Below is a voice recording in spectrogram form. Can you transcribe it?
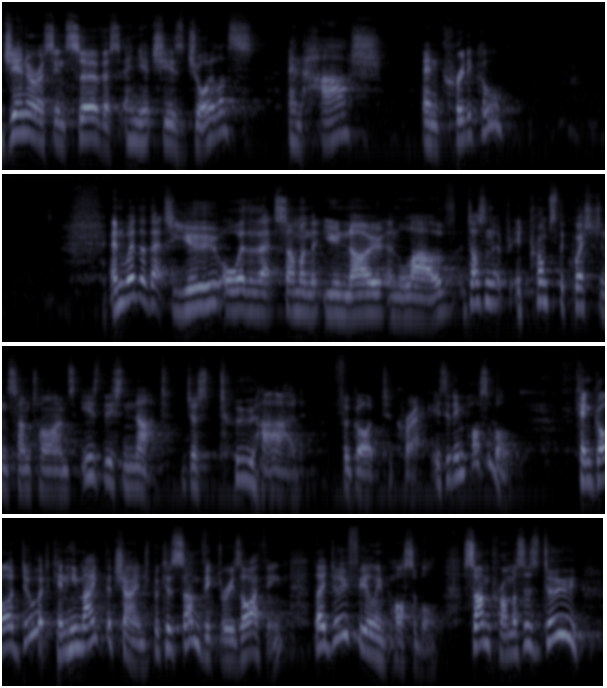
generous in service, and yet she is joyless and harsh and critical. And whether that's you or whether that's someone that you know and love, doesn't it, it prompts the question sometimes, is this nut just too hard for God to crack? Is it impossible? Can God do it? Can He make the change? Because some victories, I think, they do feel impossible. Some promises do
